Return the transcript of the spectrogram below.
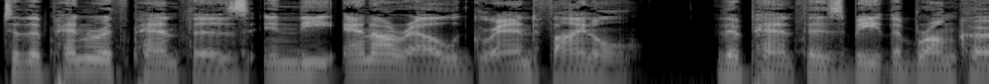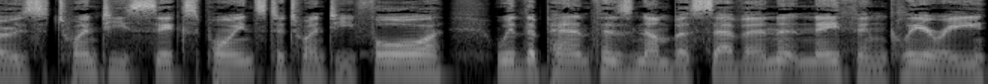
to the Penrith Panthers in the NRL Grand Final. The Panthers beat the Broncos 26 points to 24, with the Panthers' number 7, Nathan Cleary,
